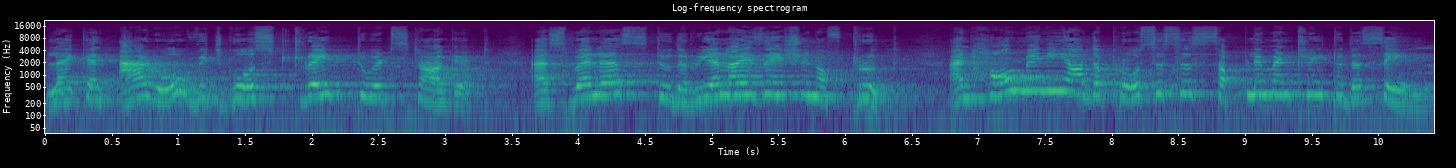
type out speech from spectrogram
like an arrow which goes straight to its target, as well as to the realization of truth? And how many are the processes supplementary to the same?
